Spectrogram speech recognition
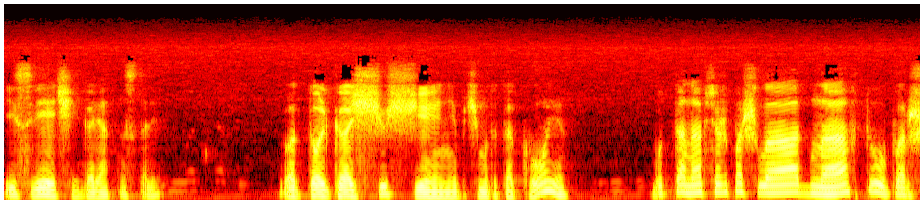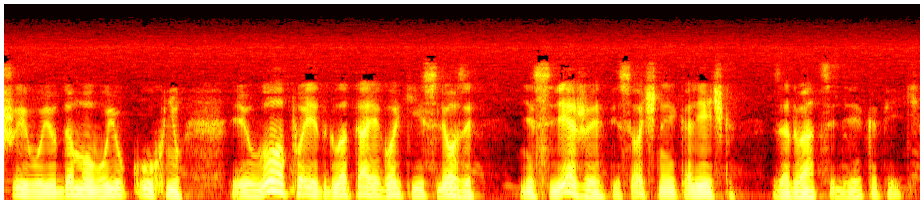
и свечи горят на столе. Вот только ощущение почему-то такое, будто она все же пошла одна в ту паршивую домовую кухню и лопает, глотая горькие слезы, несвежее песочное колечко за двадцать две копейки.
